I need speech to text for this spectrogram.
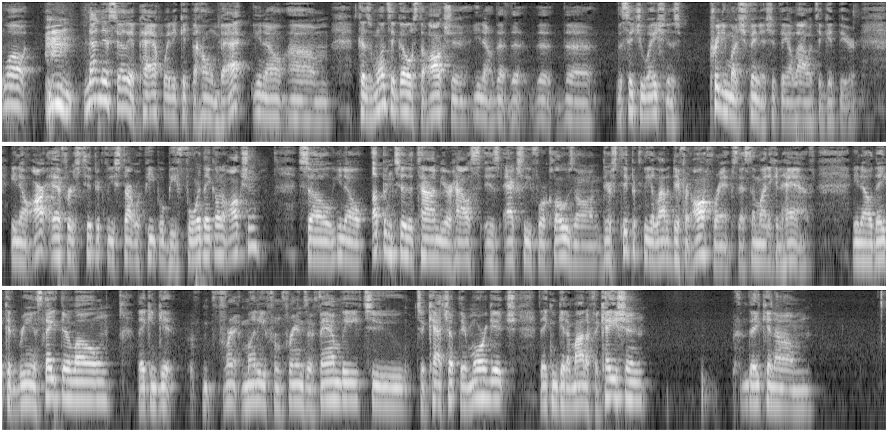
Well, not necessarily a pathway to get the home back, you know, because um, once it goes to auction, you know, the the the, the the situation is pretty much finished if they allow it to get there. You know, our efforts typically start with people before they go to auction. So, you know, up until the time your house is actually foreclosed on, there's typically a lot of different off ramps that somebody can have. You know, they could reinstate their loan. They can get money from friends and family to, to catch up their mortgage. They can get a modification. They can, um,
